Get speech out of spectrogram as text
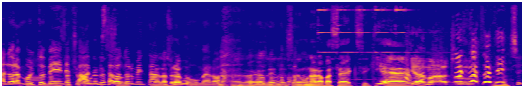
Allora, molto Mamma, bene, Fabio, mi stavo solo. addormentando Dalla sul bravo- numero. No, eh, le- le- una roba sexy. Chi è? Ma cosa dici?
